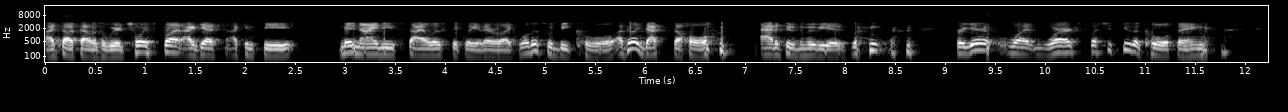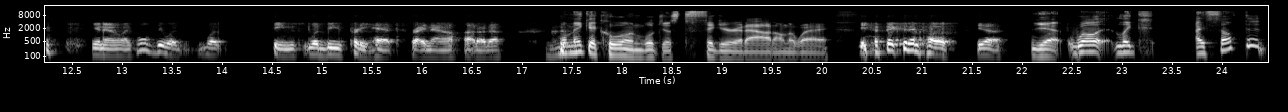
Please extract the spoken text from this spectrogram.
I thought that was a weird choice, but I guess I can see mid '90s stylistically. They were like, well, this would be cool. I feel like that's the whole attitude of the movie is forget what works. Let's just do the cool thing. you know, like we'll do what what seems would be pretty hip right now. I don't know. We'll make it cool and we'll just figure it out on the way. Yeah, fix it in post. Yeah. Yeah. Well, like I felt that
